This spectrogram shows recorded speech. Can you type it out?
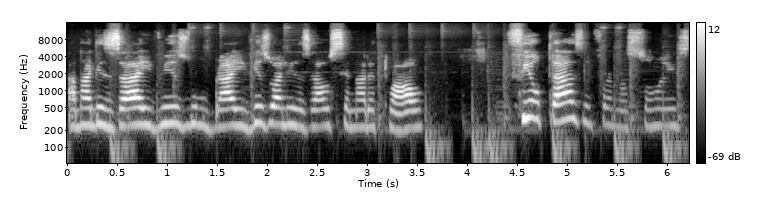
analisar e vislumbrar e visualizar o cenário atual filtrar as informações,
